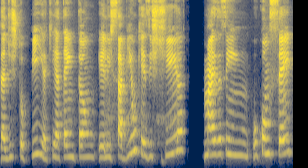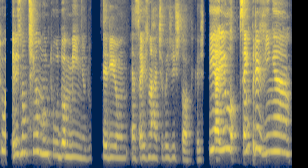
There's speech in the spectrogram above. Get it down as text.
da distopia, que até então eles sabiam que existia, mas, assim, o conceito, eles não tinham muito o domínio do que seriam essas narrativas distópicas. E aí sempre vinha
